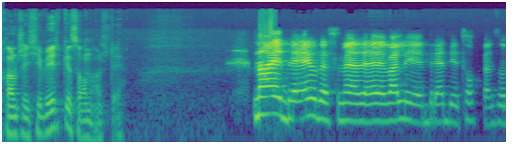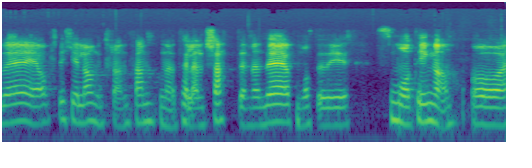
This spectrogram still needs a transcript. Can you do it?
kanskje ikke virke sånn alltid. Nei, det er jo det som er, det er veldig bredde i toppen, så det er ofte ikke langt fra en 15. til en 6., men det er på en måte de små tingene. Og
